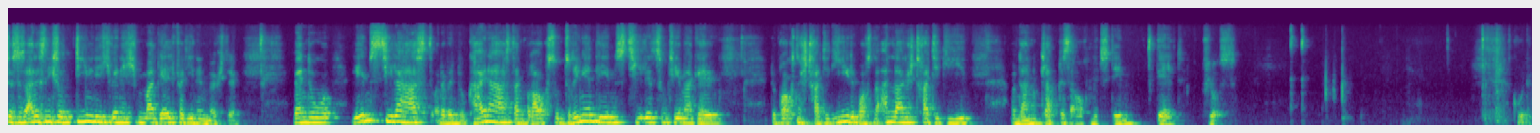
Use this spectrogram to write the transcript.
das ist alles nicht so dienlich, wenn ich mal Geld verdienen möchte. Wenn du Lebensziele hast oder wenn du keine hast, dann brauchst du dringend Lebensziele zum Thema Geld. Du brauchst eine Strategie, du brauchst eine Anlagestrategie und dann klappt es auch mit dem Geldfluss. Gut.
